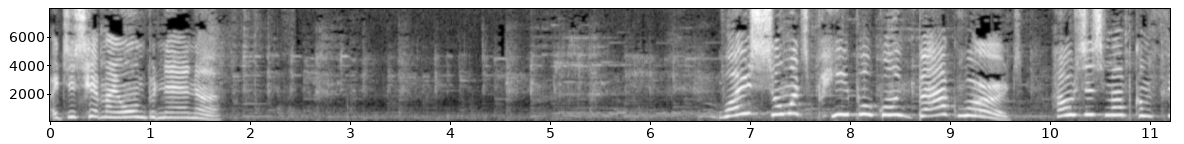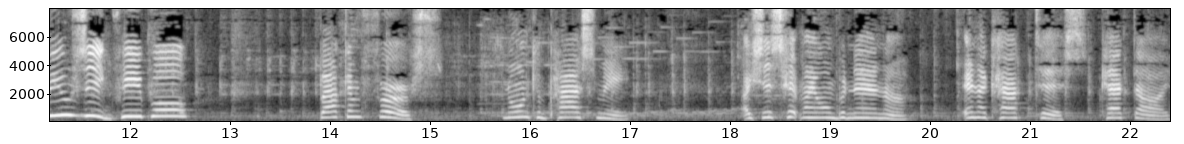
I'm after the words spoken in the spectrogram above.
I just hit my own banana. So much people going backwards? How is this map confusing, people? Back and first. No one can pass me. I just hit my own banana. And a cactus. Cacti.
